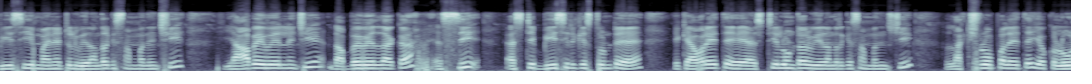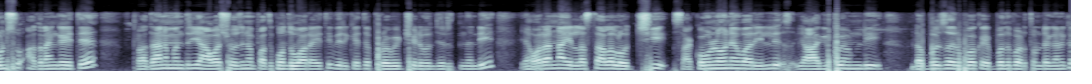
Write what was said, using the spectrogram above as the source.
బీసీ మైనార్టీలు వీరందరికీ సంబంధించి యాభై వేల నుంచి డెబ్బై వేల దాకా ఎస్సీ ఎస్టీ బీసీలకి ఇస్తుంటే ఇక ఎవరైతే ఎస్టీలు ఉంటారో వీరందరికీ సంబంధించి లక్ష రూపాయలు అయితే ఈ యొక్క లోన్స్ అదనంగా అయితే ప్రధానమంత్రి ఆవాస్ యోజన పథకం ద్వారా అయితే వీరికైతే ప్రొవైడ్ చేయడం జరుగుతుందండి. ఎవరన్నా ఇళ్ళ స్థలాలు వచ్చి సగంలోనే వారి ఇల్లు ఆగిపోయి ఉండి డబ్బులు సరిపోక ఇబ్బంది పడుతుంటే కనుక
